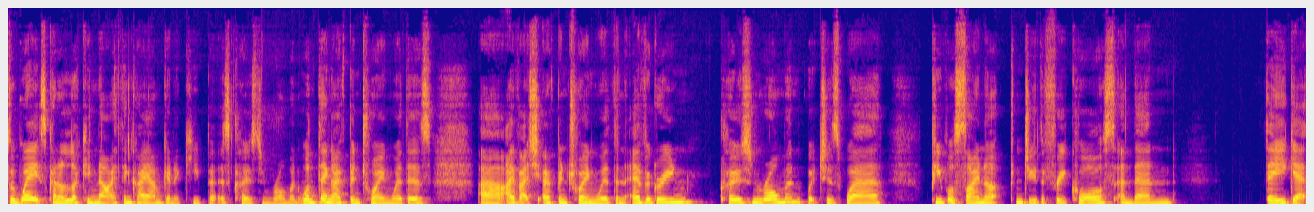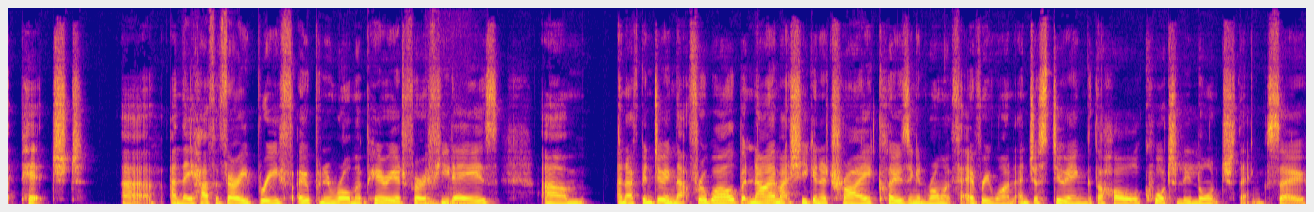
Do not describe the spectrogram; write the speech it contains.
the way it's kind of looking now. I think I am going to keep it as closed enrollment. One thing I've been toying with is uh, I've actually I've been toying with an evergreen closed enrollment, which is where people sign up and do the free course, and then they get pitched. Uh, and they have a very brief open enrollment period for a mm-hmm. few days. Um, and I've been doing that for a while, but now I'm actually going to try closing enrollment for everyone and just doing the whole quarterly launch thing. So,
